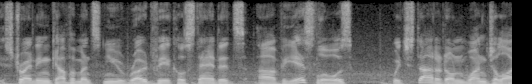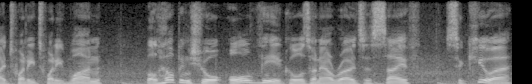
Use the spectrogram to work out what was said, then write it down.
Australian Government's new Road Vehicle Standards RVS laws, which started on 1 July 2021, will help ensure all vehicles on our roads are safe, secure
